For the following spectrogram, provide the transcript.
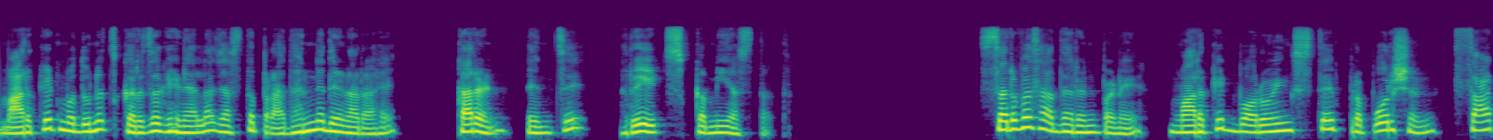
मार्केटमधूनच कर्ज घेण्याला जास्त प्राधान्य देणार आहे, कारण त्यांचे रेट्स कमी असतात. सर्वसाधारणपणे मार्केट बॉरोईंग्सचे प्रपोर्शन साठ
